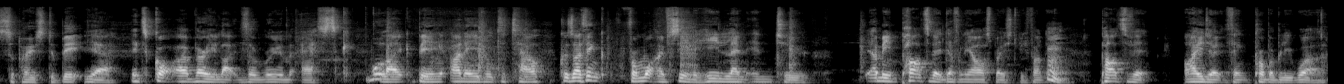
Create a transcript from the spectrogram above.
supposed to be. Yeah, it's got a very like the room esque, like being unable to tell. Because I think from what I've seen, he lent into. I mean, parts of it definitely are supposed to be funny. Hmm. Parts of it, I don't think probably were.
